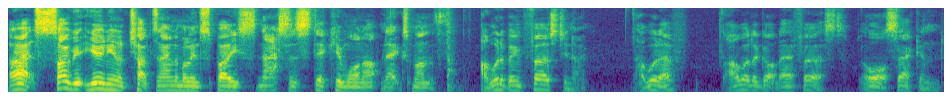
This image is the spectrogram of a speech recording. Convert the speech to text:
All right, Soviet Union have chucked an animal in space. NASA's sticking one up next month. I would have been first, you know. I would have. I would have got there first or second,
